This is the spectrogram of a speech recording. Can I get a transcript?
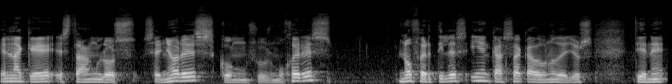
en la que están los señores con sus mujeres no fértiles y en casa cada uno de ellos tiene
